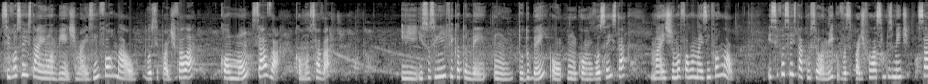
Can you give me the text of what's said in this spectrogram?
Se você está em um ambiente mais informal, você pode falar comment ça va, comment ça va. E isso significa também um tudo bem ou um como você está, mas de uma forma mais informal. E se você está com seu amigo, você pode falar simplesmente. Ça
